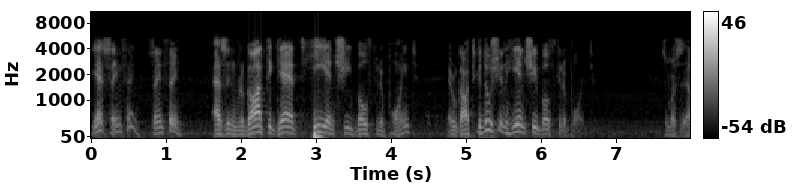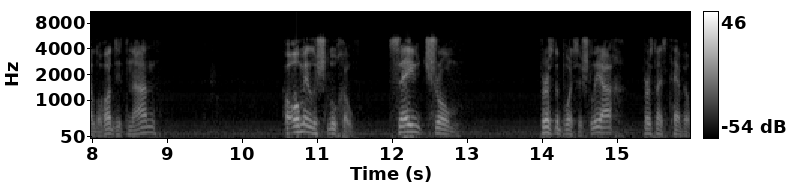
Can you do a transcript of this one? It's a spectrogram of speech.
Yes, same thing, same thing. As in regard to get, he and she both get can appoint. In regard to kedushin, he and she both can appoint. So Gemara says, "Elohod itnan ha'omel shlucho." Say trom. Person appoints a shliach. Person has tevel,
